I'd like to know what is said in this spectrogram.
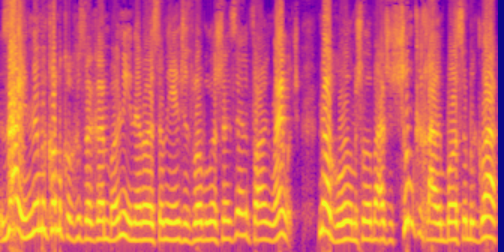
Zayin, never come because like I'm bunny, never some the ancients were Lashon said the following language. No go Mishlo Bash Shum Kachal and Bosa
